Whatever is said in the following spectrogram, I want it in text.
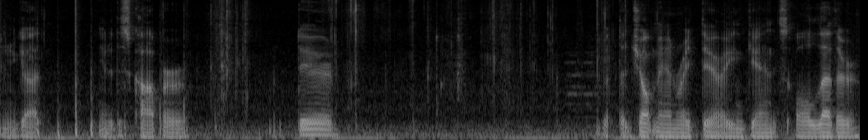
And you got you know this copper right there got the Jumpman right there. Again, it's all leather.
